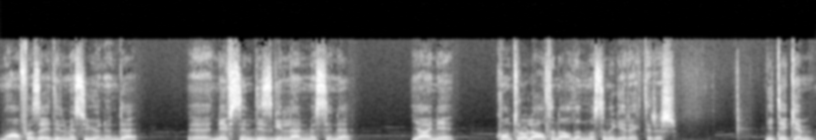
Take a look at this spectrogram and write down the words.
muhafaza edilmesi yönünde e, nefsin dizginlenmesini yani kontrol altına alınmasını gerektirir. Nitekim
